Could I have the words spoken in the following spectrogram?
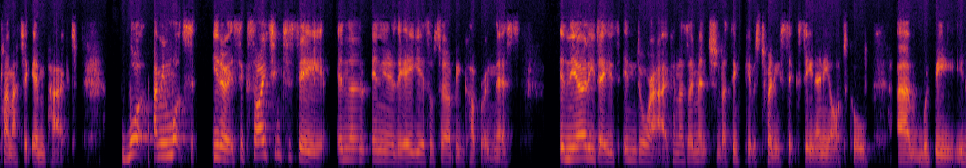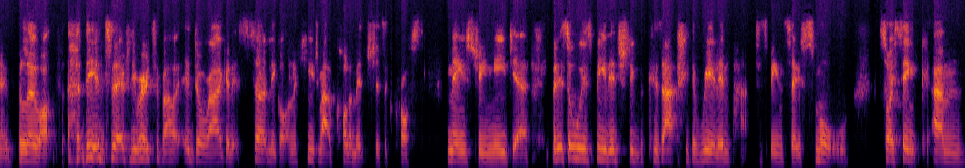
climatic impact. What I mean, what's you know, it's exciting to see in the in you know the eight years or so I've been covering this. In the early days, indoor ag, and as I mentioned, I think it was 2016. Any article um, would be, you know, blow up the internet if you wrote about indoor ag, and it's certainly gotten a huge amount of column inches across mainstream media. But it's always been interesting because actually the real impact has been so small. So I think um,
